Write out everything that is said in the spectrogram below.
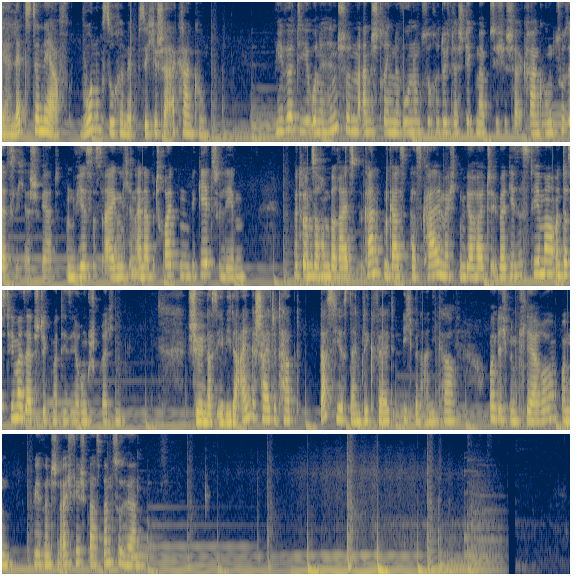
Der letzte Nerv. Wohnungssuche mit psychischer Erkrankung. Wie wird die ohnehin schon anstrengende Wohnungssuche durch das Stigma psychischer Erkrankungen zusätzlich erschwert? Und wie ist es eigentlich, in einer betreuten WG zu leben? Mit unserem bereits bekannten Gast Pascal möchten wir heute über dieses Thema und das Thema Selbststigmatisierung sprechen. Schön, dass ihr wieder eingeschaltet habt. Das hier ist dein Blickfeld. Ich bin Annika. Und ich bin Claire und wir wünschen euch viel Spaß beim Zuhören.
